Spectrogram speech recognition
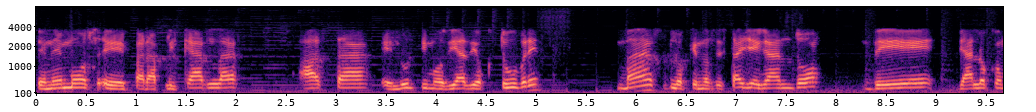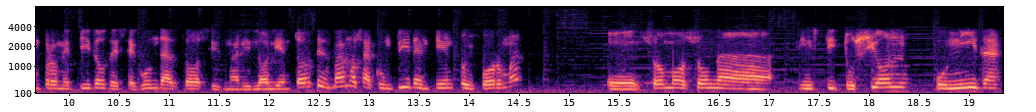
tenemos eh, para aplicarlas hasta el último día de octubre, más lo que nos está llegando de ya lo comprometido de segundas dosis, Mariloli. Entonces vamos a cumplir en tiempo y forma. Eh, somos una institución unida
